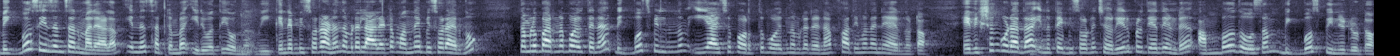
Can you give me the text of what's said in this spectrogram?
ബിഗ് ബോസ് സീസൺസ് ആണ് മലയാളം. ഇന്ന് സെപ്റ്റംബർ ഇരുപത്തി ഒന്ന് വീക്കെൻഡ് എപ്പിസോഡാണ് നമ്മുടെ ലാലേട്ടൻ വന്ന എപ്പിസോഡായിരുന്നു നമ്മൾ പറഞ്ഞ പോലെ തന്നെ ബിഗ് ബോസ് ഫീൽഡിൽ നിന്നും ഈ ആഴ്ച പുറത്ത് പോയത് നമ്മുടെ രണ ഫാത്തിമ തന്നെയായിരുന്നു കേട്ടോ എവിക്ഷൻ കൂടാതെ ഇന്നത്തെ എപ്പിസോഡിന് ചെറിയൊരു പ്രത്യേകതയുണ്ട്. അമ്പത് ദിവസം ബിഗ് ബോസ് പിന്നിട്ടു കേട്ടോ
